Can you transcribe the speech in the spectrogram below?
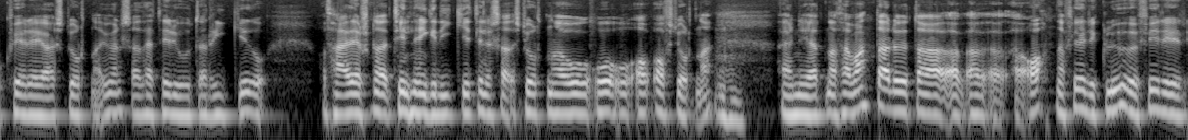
og hver ég að stjórna. Ég venst að þetta er jú þetta ríkið og, og það er svona tilneyingi ríkið til þess að stjórna og, og ofstjórna. En hérna, það vantar auðvitað að, að, að, að opna fleiri glufu fyrir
